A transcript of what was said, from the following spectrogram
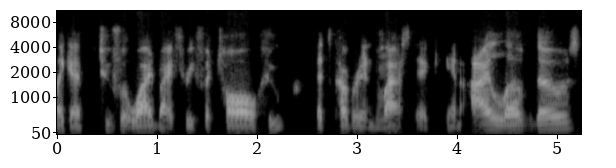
like a two foot wide by three foot tall hoop that's covered in mm-hmm. plastic, and I love those.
